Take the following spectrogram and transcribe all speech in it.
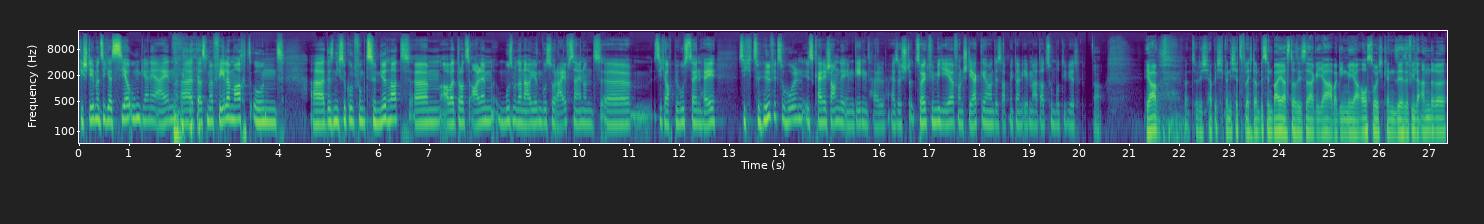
gesteht man sich ja sehr ungern ein, äh, dass man Fehler macht und äh, das nicht so gut funktioniert hat. Ähm, aber trotz allem muss man dann auch irgendwo so reif sein und äh, sich auch bewusst sein, hey, sich zu Hilfe zu holen, ist keine Schande, im Gegenteil. Also es zeugt für mich eher von Stärke und das hat mich dann eben auch dazu motiviert. Ja. Ja, natürlich ich, bin ich jetzt vielleicht ein bisschen biased, dass ich sage, ja, aber ging mir ja auch so. Ich kenne sehr, sehr viele andere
